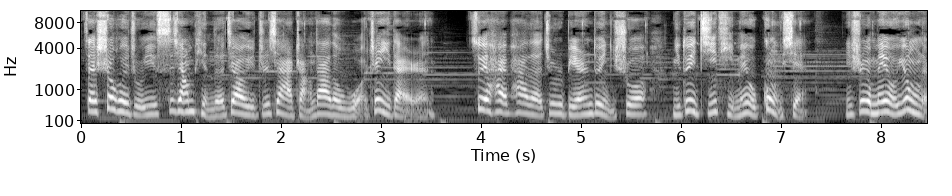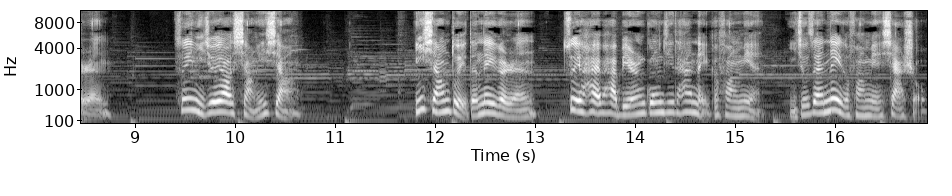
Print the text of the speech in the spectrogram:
在社会主义思想品德教育之下长大的我这一代人，最害怕的就是别人对你说你对集体没有贡献，你是个没有用的人。所以你就要想一想，你想怼的那个人最害怕别人攻击他哪个方面，你就在那个方面下手。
